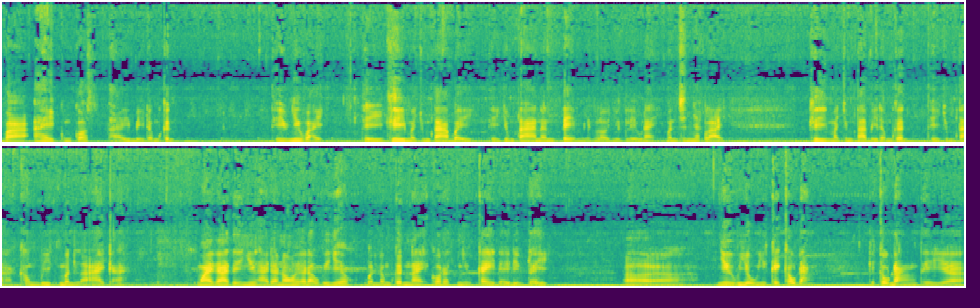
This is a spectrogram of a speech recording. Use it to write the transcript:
Và ai cũng có thể bị động kinh. Thì như vậy thì khi mà chúng ta bị thì chúng ta nên tìm những loại dược liệu này. Mình xin nhắc lại khi mà chúng ta bị động kinh thì chúng ta không biết mình là ai cả. Ngoài ra thì như hải đã nói ở đầu video bệnh động kinh này có rất nhiều cây để điều trị. À, như ví dụ như cây cau đằng. Cái cau đằng thì à,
